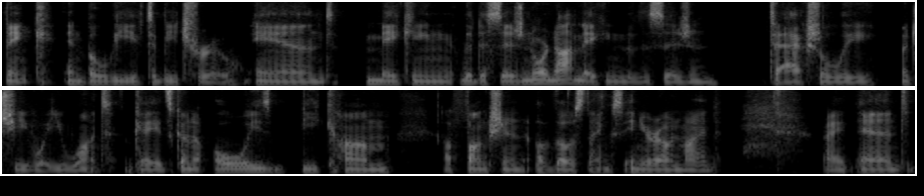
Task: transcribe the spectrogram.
think and believe to be true, and making the decision or not making the decision to actually achieve what you want. Okay. It's going to always become a function of those things in your own mind. Right. And,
